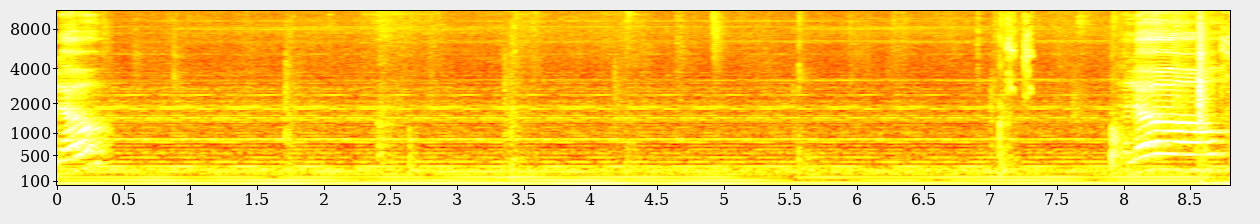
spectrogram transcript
Hello? Hello?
